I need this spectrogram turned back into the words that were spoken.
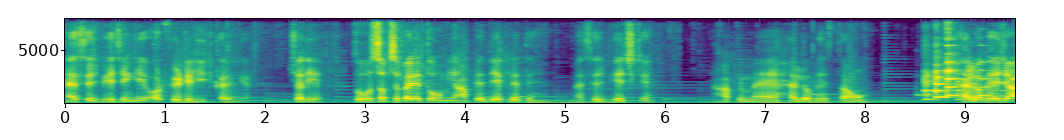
मैसेज भेजेंगे और फिर डिलीट करेंगे। चलिए तो सबसे पहले तो हम यहाँ पे देख लेते हैं मैसेज भेज के। यहाँ पे मैं हेलो भेजता हूँ। हेलो भेजा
